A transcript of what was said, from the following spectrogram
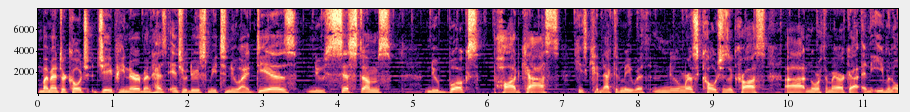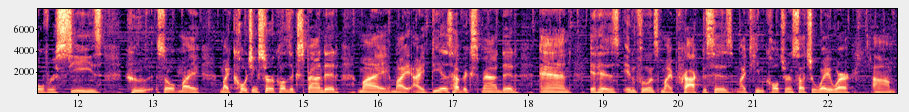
my mentor coach, JP Nerbun, has introduced me to new ideas, new systems, new books, podcasts, He's connected me with numerous coaches across uh, North America and even overseas. Who so my my coaching circle has expanded, my my ideas have expanded, and it has influenced my practices, my team culture in such a way where um,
